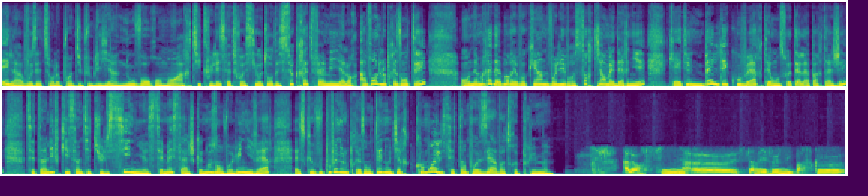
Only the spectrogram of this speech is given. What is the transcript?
Et là, vous êtes sur le point de publier un nouveau roman articulé cette fois-ci autour des secrets de famille. Alors avant de le présenter, on aimerait d'abord évoquer un de vos livres sortis en mai dernier qui a été une belle découverte et on souhaitait la partager. C'est un livre qui s'intitule Signes, ces messages que nous envoie l'univers. Est-ce que vous pouvez nous le présenter, nous dire comment il s'est imposé à votre plume? Alors signe, euh, ça m'est venu parce que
